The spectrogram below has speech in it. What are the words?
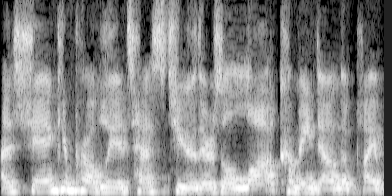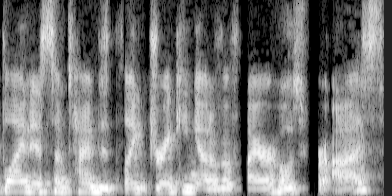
as shan can probably attest to there's a lot coming down the pipeline and sometimes it's like drinking out of a fire hose for us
